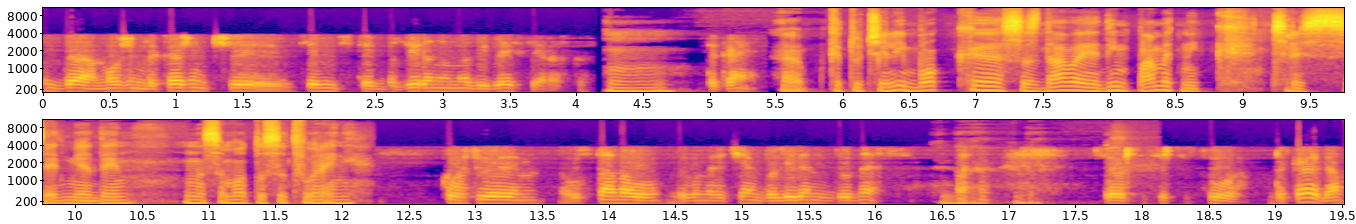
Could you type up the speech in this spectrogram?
Да, можем да кажем, че седмицата е базирана на библейския разказ. Mm-hmm. Така е. А, като че ли Бог създава един паметник чрез седмия ден на самото сътворение? Който е останал, да го наречем, валиден до днес. Да. Все още съществува. Така е, да.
